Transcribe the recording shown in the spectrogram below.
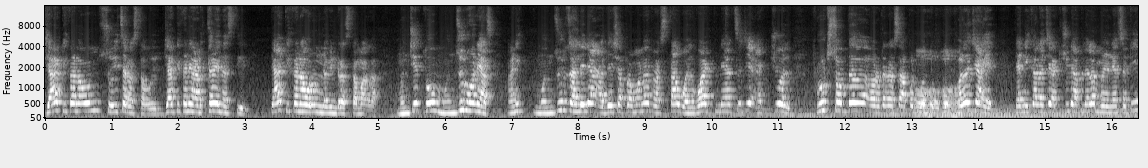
ज्या ठिकाणाहून सोयीचा रस्ता होईल ज्या ठिकाणी अडथळे नसतील त्या ठिकाणावरून नवीन रस्ता मागा म्हणजे तो मंजूर होण्यास आणि मंजूर झालेल्या आदेशाप्रमाणे रस्ता वहिवाटण्याचं जे actual fruits of the order असं आपण हो, हो, म्हणतो हो. फळं जे आहेत त्या निकालाचे ऍक्च्युली आपल्याला मिळण्यासाठी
